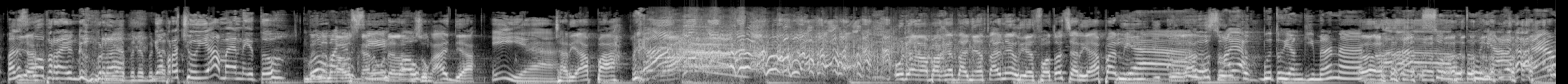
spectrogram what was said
Pantes iya. gue pernah gak pernah Iya, bener-bener. gak pernah cuya main itu. Gue Bener, lumayan kalau sekarang sih. udah Wow. langsung aja. Iya. Cari apa? udah gak pakai tanya-tanya lihat foto cari apa nih Iya. gitu langsung. Kayak butuh yang gimana? Langsung butuhnya em.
